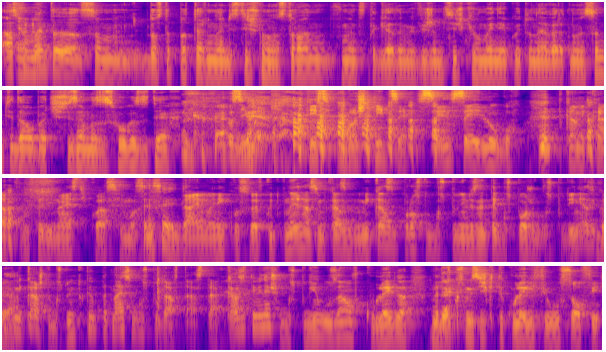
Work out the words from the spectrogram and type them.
Аз в момента съм доста патерналистично настроен. В момента те гледам и виждам всички умения, които най-вероятно не съм ти дал, обаче ще взема заслуга за тях. Взимайки. Ти си бащице, сенсей Любо. Така ми казват в 11 клас има. Сенсей? Да, има ни класове, в които, понеже аз им казах, да ми казват просто господин, не знаете госпожо господин. Аз викам да. ми кажете, господин, тук има 15 господа в тази стая. Казвате ми нещо, господин Лозанов, колега, нали, тук сме всичките колеги философи,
